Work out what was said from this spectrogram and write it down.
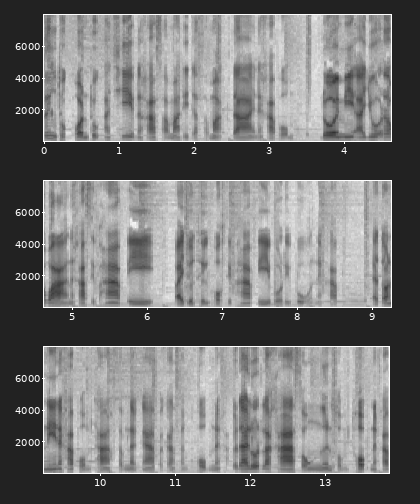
ซึ่งทุกคนทุกอาชีพนะครับสามารถที่จะสมัครได้นะครับผม โดยมีอายุระหว่างนะครับ 15 ปี ไปจนถึง 65 ปีบริบูรณ์นะครับ และตอนนี้นะครับผมทางสำนักงานประกันสังคมนะครับก็ได้ลดราคาส่งเงินสมทบนะครับ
